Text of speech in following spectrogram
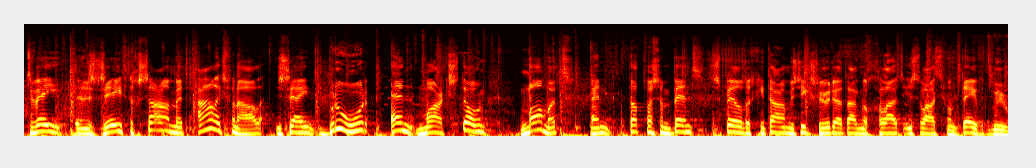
72 samen met Alex van Halen, zijn broer en Mark Stone. Mammoth. En dat was een band. Speelde gitaar, muziek. Ze uiteindelijk nog geluidsinstallatie van David Lee.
